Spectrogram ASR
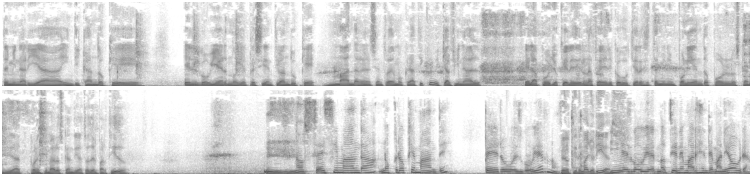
terminaría indicando que el gobierno y el presidente Iván Duque mandan en el centro democrático y que al final el apoyo que le dieron a Federico Gutiérrez se terminó imponiendo por los candidatos, por encima de los candidatos del partido. No sé si manda, no creo que mande, pero es gobierno. Pero tiene mayorías. Y el gobierno tiene margen de maniobra.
